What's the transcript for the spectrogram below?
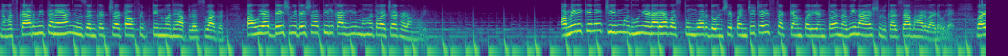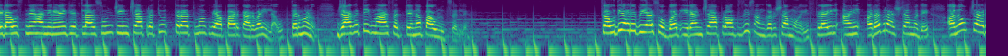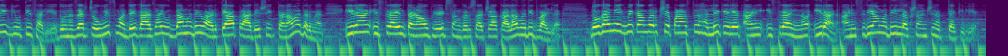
नमस्कार मी Tanaya. News अनकटच्या top fifteen मध्ये आपलं स्वागत. पाहुयात देश विदेशातील काही महत्त्वाच्या घडामोडी. अमेरिकेने चीनमधून येणाऱ्या वस्तूंवर दोनशे पंचेचाळीस टक्क्यांपर्यंत नवीन आयात शुल्काचा भार वाढवलाय. व्हाईट हाऊसने हा निर्णय घेतला असून चीनच्या प्रत्युत्तरात्मक व्यापार कारवाईला उत्तर म्हणून जागतिक महासत्तेनं पाऊल उचलले सौदी अरेबियासोबत इराणच्या प्रॉक्झी संघर्षामुळे इस्रायल आणि अरब राष्ट्रामध्ये अनौपचारिक युती झाली आहे. दोन हजार चोवीसमध्ये गाझा युद्धामध्ये वाढत्या प्रादेशिक तणावादरम्यान इराण इस्रायल तणाव भेट संघर्षाच्या कालावधीत वाढलाय. दोघांनी एकमेकांवर क्षेपणास्त्र हल्ले केलेत आणि इस्रायलनं इराण आणि सिरियामधील लक्ष्यांची हत्या केली आहे.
